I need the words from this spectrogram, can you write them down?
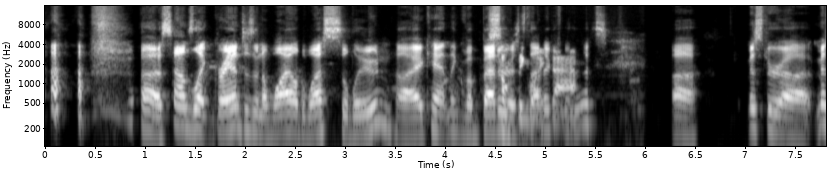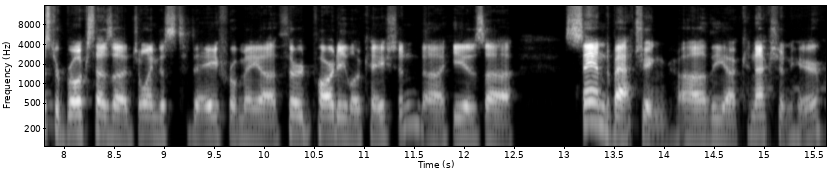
uh, sounds like Grant is in a Wild West saloon. I can't think of a better Something like aesthetic for that. this. Uh, Mr. Uh, Mr. Brooks has uh, joined us today from a uh, third-party location. Uh, he is uh, sandbatching uh, the uh, connection here.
